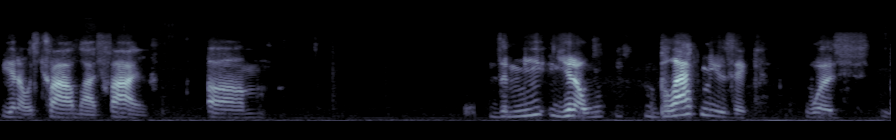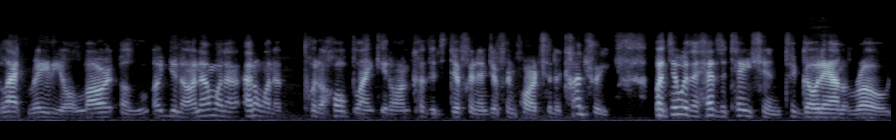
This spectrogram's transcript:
You know, it's trial by fire. Um, the mu- you know, black music was black radio, large, uh, you know, and I want to, I don't want to put a whole blanket on because it's different in different parts of the country, but there was a hesitation to go down a road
